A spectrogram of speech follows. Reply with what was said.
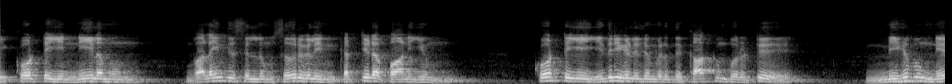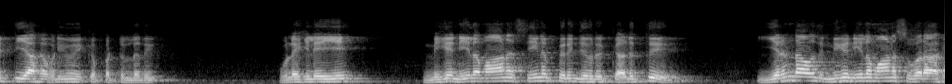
இக்கோட்டையின் நீளமும் வளைந்து செல்லும் சுவர்களின் கட்டிட பாணியும் கோட்டையை எதிரிகளிடமிருந்து காக்கும் பொருட்டு மிகவும் நேர்த்தியாக வடிவமைக்கப்பட்டுள்ளது. உலகிலேயே மிக நீளமான சீன பெருஞ்சுவருக்கு அடுத்து இரண்டாவது மிக நீளமான சுவராக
